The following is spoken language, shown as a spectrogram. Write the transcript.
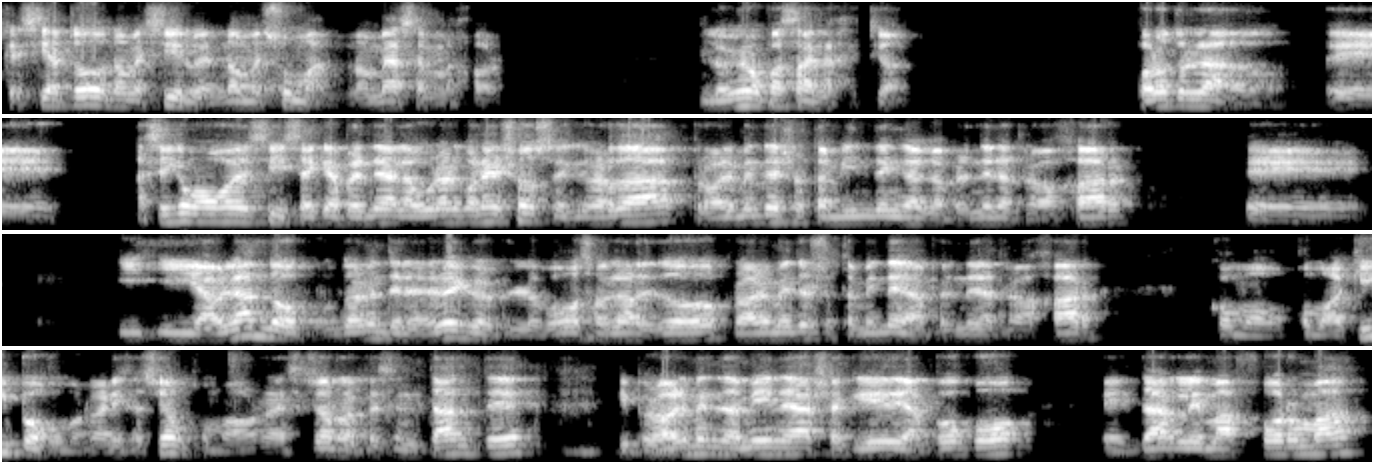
que sí a todo, no me sirven, no me suman, no me hacen mejor. Lo mismo pasa en la gestión. Por otro lado, eh, así como vos decís, hay que aprender a laburar con ellos, es verdad, probablemente ellos también tengan que aprender a trabajar. Eh, y, hablando puntualmente del béisbol, lo podemos hablar de todos, probablemente ellos también tengan que aprender a trabajar como, como equipo, como organización, como organización representante, y probablemente también haya que de a poco eh, darle más forma,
